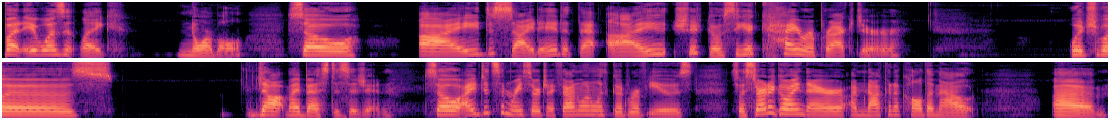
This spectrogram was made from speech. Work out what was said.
but it wasn't like normal. So I decided that I should go see a chiropractor which was not my best decision. So I did some research. I found one with good reviews. So I started going there. I'm not going to call them out. Um,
